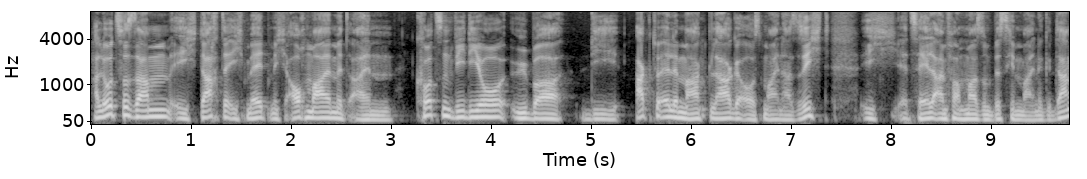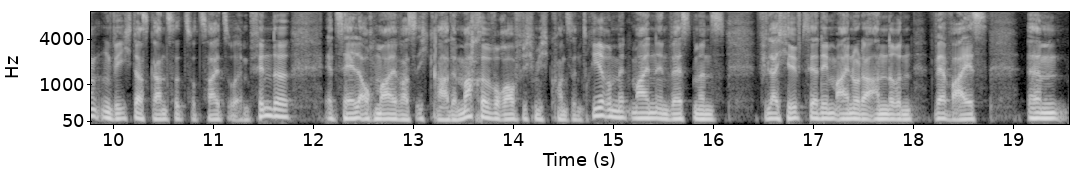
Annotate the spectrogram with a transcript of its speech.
Hallo zusammen, ich dachte, ich melde mich auch mal mit einem kurzen Video über die aktuelle Marktlage aus meiner Sicht. Ich erzähle einfach mal so ein bisschen meine Gedanken, wie ich das Ganze zurzeit so empfinde. Erzähle auch mal, was ich gerade mache, worauf ich mich konzentriere mit meinen Investments. Vielleicht hilft es ja dem einen oder anderen, wer weiß. Ähm,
